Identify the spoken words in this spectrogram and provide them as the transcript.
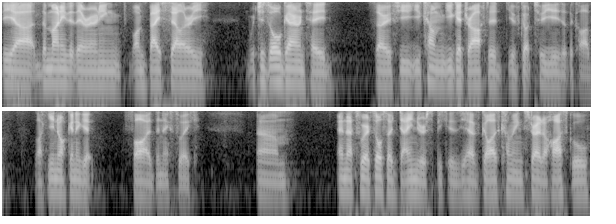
the uh, the money that they're earning on base salary, which is all guaranteed. So if you, you come, you get drafted, you've got two years at the club. Like you're not going to get fired the next week. Um, and that's where it's also dangerous because you have guys coming straight out of high school,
